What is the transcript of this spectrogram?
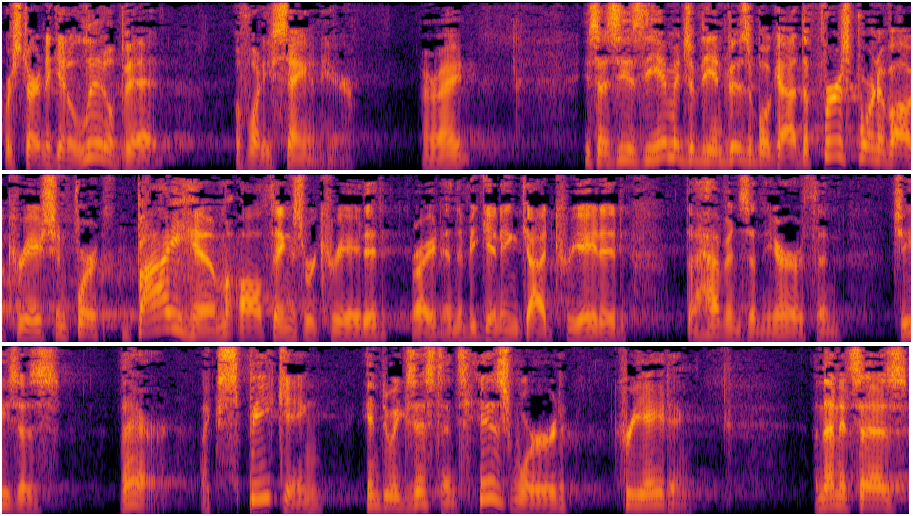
we're starting to get a little bit of what he's saying here. All right? He says he is the image of the invisible God, the firstborn of all creation, for by him all things were created, right? In the beginning, God created the heavens and the earth and Jesus there, like speaking into existence, his word creating. And then it says,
